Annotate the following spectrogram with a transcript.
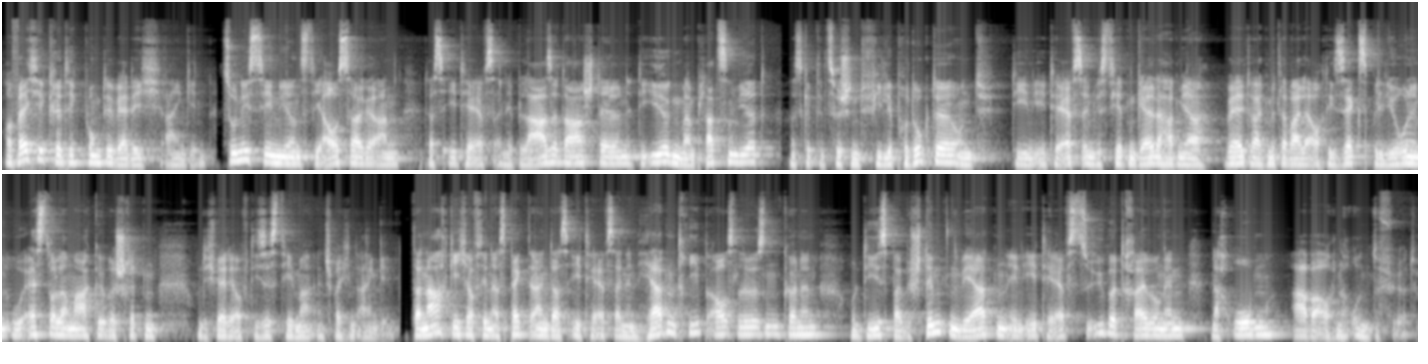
Auf welche Kritikpunkte werde ich eingehen? Zunächst sehen wir uns die Aussage an, dass ETFs eine Blase darstellen, die irgendwann platzen wird. Es gibt inzwischen viele Produkte und die in ETFs investierten Gelder haben ja weltweit mittlerweile auch die 6 Billionen US-Dollar-Marke überschritten und ich werde auf dieses Thema entsprechend eingehen. Danach gehe ich auf den Aspekt ein, dass ETFs einen Herdentrieb auslösen können und dies bei bestimmten Werten in ETFs zu Übertreibungen nach oben, aber auch nach unten führt.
